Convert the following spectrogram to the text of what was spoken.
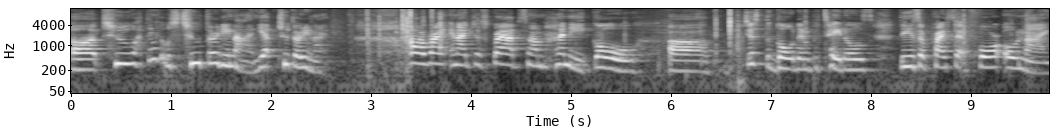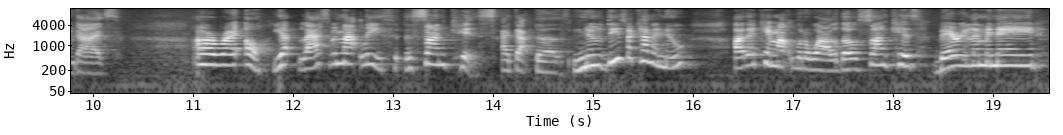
uh, two. I think it was $2.39. Yep, $2.39. All right, and I just grabbed some honey gold, uh, just the golden potatoes. These are priced at $4.09, guys. All right oh yep last but not least the Sunkist. I got the new these are kind of new. Uh, they came out a little while ago. Sunkist berry lemonade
